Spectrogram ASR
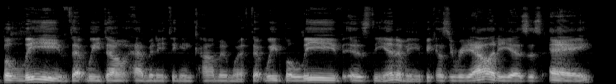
believe that we don't have anything in common with, that we believe is the enemy. Because the reality is, is A,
